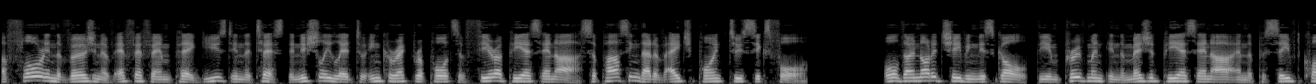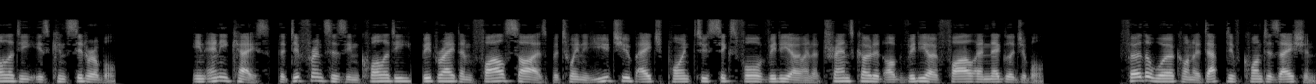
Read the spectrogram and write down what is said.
A flaw in the version of FFmpeg used in the test initially led to incorrect reports of Theora PSNR surpassing that of H.264. Although not achieving this goal, the improvement in the measured PSNR and the perceived quality is considerable. In any case, the differences in quality, bitrate and file size between a YouTube H.264 video and a transcoded OGG video file are negligible. Further work on adaptive quantization,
